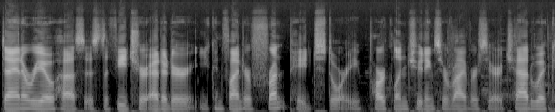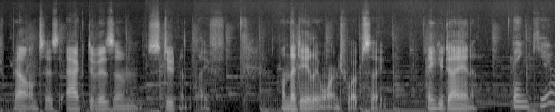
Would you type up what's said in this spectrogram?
Diana Riojas is the feature editor. You can find her front page story, Parkland shooting survivor Sarah Chadwick balances activism, student life on the Daily Orange website. Thank you, Diana. Thank you.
